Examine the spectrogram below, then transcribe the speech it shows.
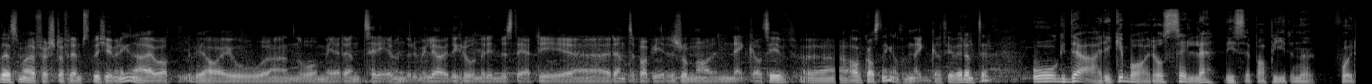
Det som er først og fremst bekymringen, er jo at vi har jo eh, nå mer enn 300 milliarder kroner investert i eh, rentepapirer som har en negativ eh, avkastning, altså negative renter. Og det er ikke bare å selge disse papirene. For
